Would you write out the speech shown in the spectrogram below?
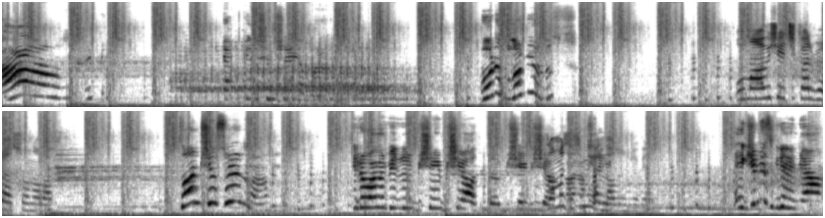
Aa. Arkadaşım şey yapar. Bu arada bulamıyoruz. O mavi şey çıkar biraz sonra bak. Lan bir şey söyleyeyim mi? Biri bana bir, bir şey bir şey attı. Bir şey bir şey Ama attı. sesi mi geldi az önce bir an? E, ikimiz gidelim ya.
